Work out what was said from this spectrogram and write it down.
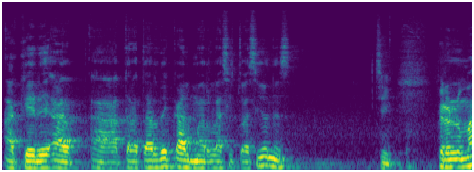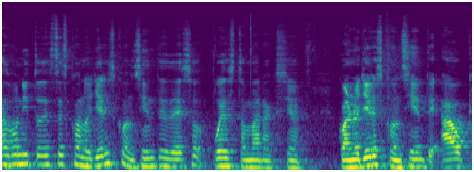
a, querer, a, a tratar de calmar las situaciones. Sí, pero lo más bonito de esto es cuando ya eres consciente de eso, puedes tomar acción. Cuando ya eres consciente, ah, ok,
